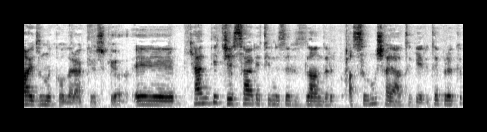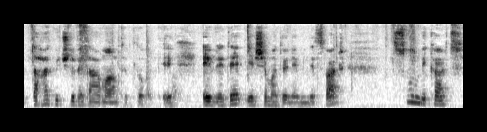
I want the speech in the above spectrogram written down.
Aydınlık olarak gözüküyor. Ee, kendi cesaretinizi hızlandırıp asılmış hayatı geride bırakıp daha güçlü ve daha mantıklı e, evrede yaşama döneminiz var. Son bir kart.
